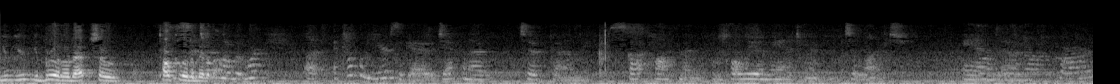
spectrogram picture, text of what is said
You you, you brought it up, so talk a little bit about. Uh, a couple of years ago, Jeff and I took um, Scott Hoffman from Folio Management to lunch, and um,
